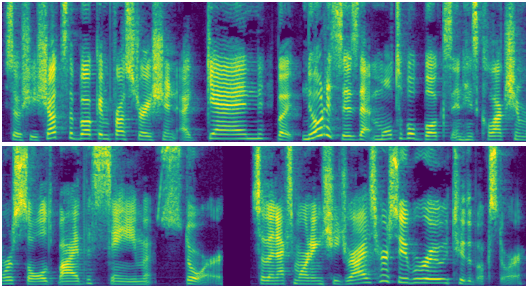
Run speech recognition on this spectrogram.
So she shuts the book in frustration again, but notices that multiple books in his collection were sold by the same store. So the next morning, she drives her Subaru to the bookstore.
